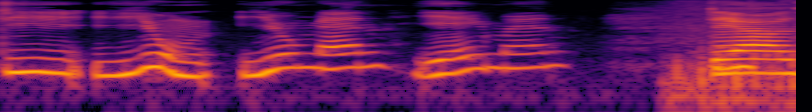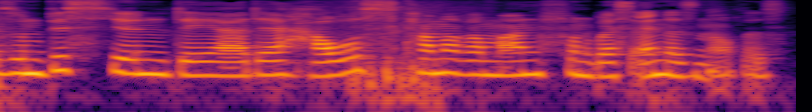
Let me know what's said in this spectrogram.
D. Yeoman, Yeoman, der so ein bisschen der, der Hauskameramann von Wes Anderson auch ist.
